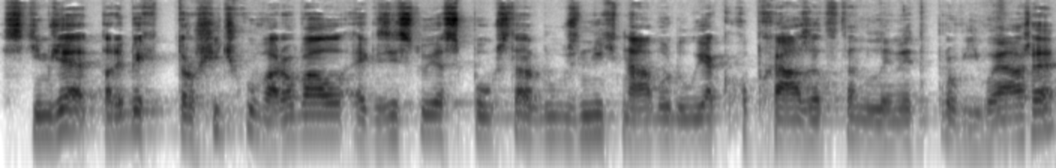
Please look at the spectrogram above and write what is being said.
S tím, že tady bych trošičku varoval, existuje spousta různých návodů, jak obcházet ten limit pro vývojáře.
